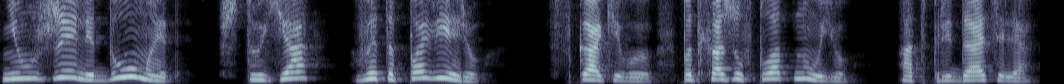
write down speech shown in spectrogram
Неужели думает, что я в это поверю? Вскакиваю, подхожу вплотную. От предателя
